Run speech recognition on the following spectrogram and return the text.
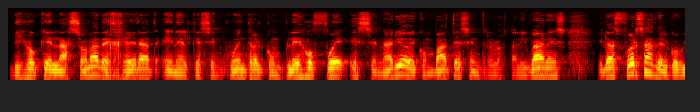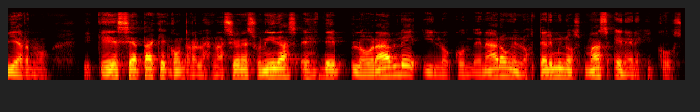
dijo que la zona de Herat en el que se encuentra el complejo fue escenario de combates entre los talibanes y las fuerzas del gobierno, y que ese ataque contra las Naciones Unidas es deplorable y lo condenaron en los términos más enérgicos.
